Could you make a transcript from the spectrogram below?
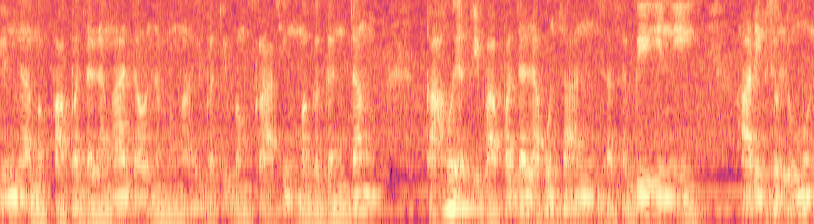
yun nga magpapadala nga daw ng mga iba't ibang klaseng magagandang kahoy at ipapadala kung saan sasabihin ni Haring Solomon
